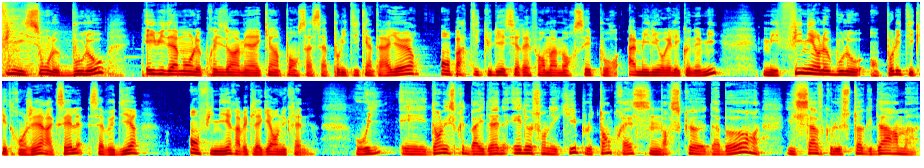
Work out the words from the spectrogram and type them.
Finissons le boulot. Évidemment, le président américain pense à sa politique intérieure, en particulier ses réformes amorcées pour améliorer l'économie, mais finir le boulot en politique étrangère, Axel, ça veut dire en finir avec la guerre en Ukraine. Oui, et dans l'esprit de Biden et de son équipe, le temps presse parce que d'abord, ils savent que le stock d'armes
